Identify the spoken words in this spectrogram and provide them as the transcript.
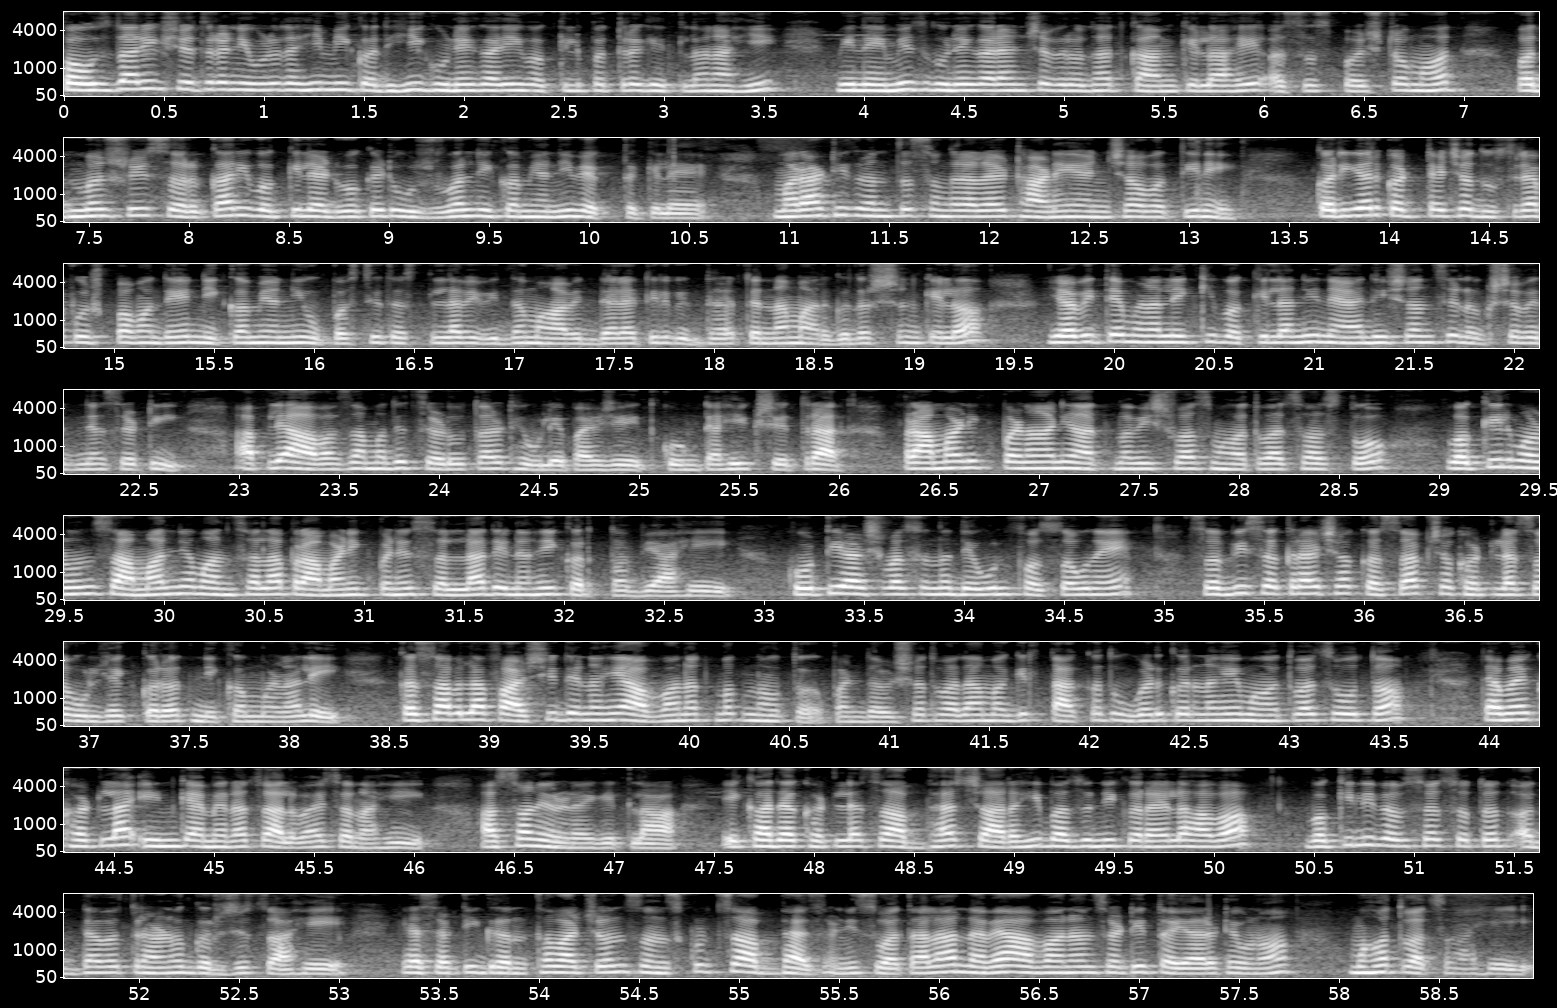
फौजदारी क्षेत्र निवडूनही मी कधीही गुन्हेगारी वकीलपत्र घेतलं नाही. मी नेहमीच गुन्हेगारांच्या विरोधात काम केलं आहे असं स्पष्ट मत पद्मश्री सरकारी वकील ॲडव्होकेट उज्ज्वल निकम यांनी व्यक्त केलं आहे मराठी ग्रंथसंग्रहालय ठाणे यांच्या वतीने करिअर कट्ट्याच्या दुसऱ्या पुष्पामध्ये निकम यांनी उपस्थित असलेल्या विविध महाविद्यालयातील विद्यार्थ्यांना मार्गदर्शन केलं. यावेळी ते म्हणाले की वकिलांनी न्यायाधीशांचे लक्ष वेधण्यासाठी आपल्या आवाजामध्ये चढउतार ठेवले पाहिजेत. कोणत्याही क्षेत्रात प्रामाणिकपणा आणि आत्मविश्वास महत्त्वाचा असतो. वकील म्हणून सामान्य माणसाला प्रामाणिकपणे सल्ला देणंही कर्तव्य आहे. खोटी आश्वासनं देऊन फसवू नये सव्वीस अकराच्या कसाबच्या खटल्याचा उल्लेख करत निकम म्हणाले कसाबला फाशी देणं हे आव्हानात्मक नव्हतं पण दहशतवादामागील ताकद उघड करणं हे महत्त्वाचं होतं त्यामुळे खटला इन कॅमेरा चालवायचा नाही असा निर्णय घेतला. एखाद्या खटल्याचा अभ्यास चारही बाजूंनी करायला हवा वकिली व्यवसाय सतत अद्ययावत राहणं गरजेचं आहे. यासाठी ग्रंथवाचन संस्कृतचा अभ्यास आणि स्वतःला नव्या आव्हानांसाठी तयार ठेवणं महत्त्वाचं आहे.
